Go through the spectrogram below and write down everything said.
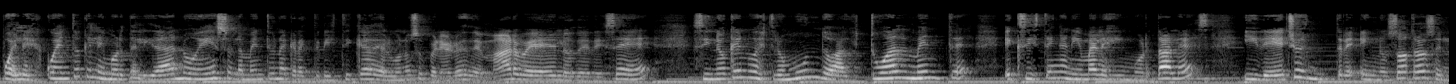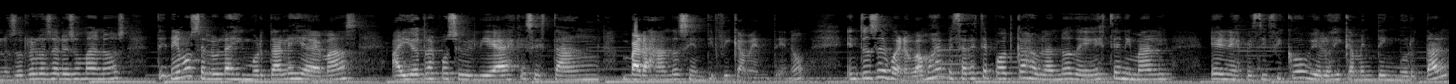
Pues les cuento que la inmortalidad no es solamente una característica de algunos superhéroes de Marvel o de DC, sino que en nuestro mundo actualmente existen animales inmortales y de hecho entre, en nosotros, en nosotros los seres humanos, tenemos células inmortales y además hay otras posibilidades que se están barajando científicamente, ¿no? Entonces, bueno, vamos a empezar este podcast hablando de este animal en específico biológicamente inmortal.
